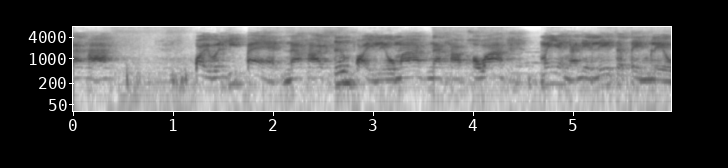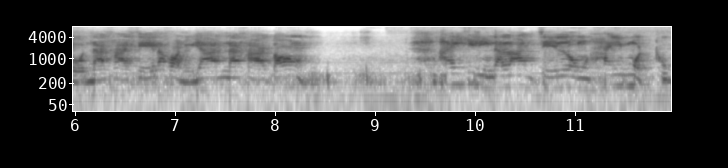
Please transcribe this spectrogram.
นะคะ ปล่อยวันที่แปดนะคะ ซึ่งปล่อยเร็วมากนะคะ เพราะว่าไม่อย่างนั้นเนี่ยเลขจะเต็มเร็วนะคะ เจ๊ต้องขออนุญาตนะคะต้อง ให้ที่ลิงก์ด้านล่างเจ๊ลงให้หมดทุก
